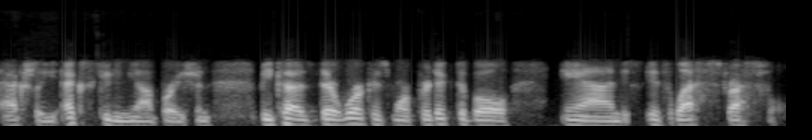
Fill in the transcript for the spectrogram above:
actually executing the operation because their work is more predictable and it's less stressful.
